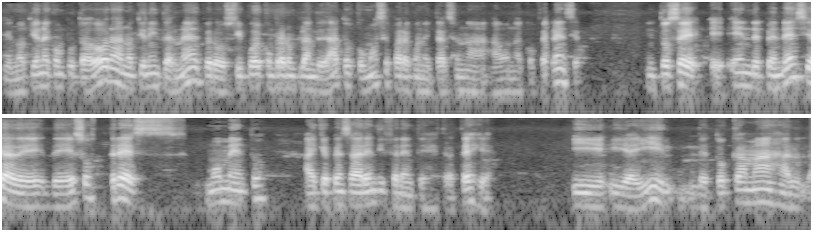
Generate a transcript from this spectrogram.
Si no tiene computadora, no tiene internet, pero sí puede comprar un plan de datos, ¿cómo hace para conectarse a una conferencia? Entonces, e, en dependencia de, esos tres momentos, hay que pensar en diferentes estrategias. Y, ahí le toca más al,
